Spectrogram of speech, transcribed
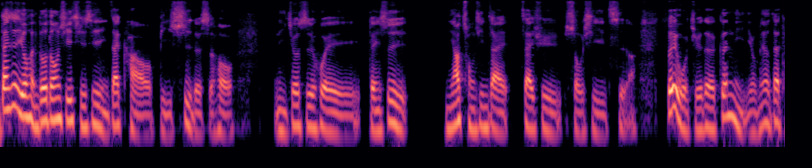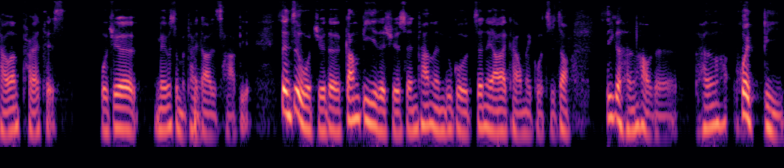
但是有很多东西其实你在考笔试的时候，你就是会等于是你要重新再再去熟悉一次啊，所以我觉得跟你有没有在台湾 practice，我觉得没有什么太大的差别，甚至我觉得刚毕业的学生，他们如果真的要来考美国执照，是一个很好的，很好，会比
